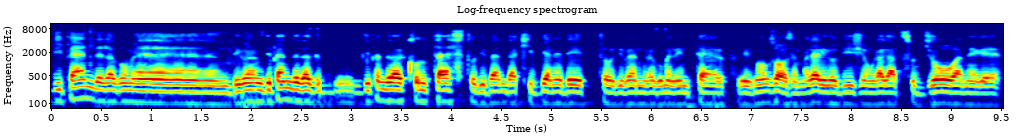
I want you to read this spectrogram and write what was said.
Dipende da come dipende, da, dipende, dal contesto, dipende da chi viene detto, dipende da come lo interpreti. Non lo so, se magari lo dice un ragazzo giovane che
